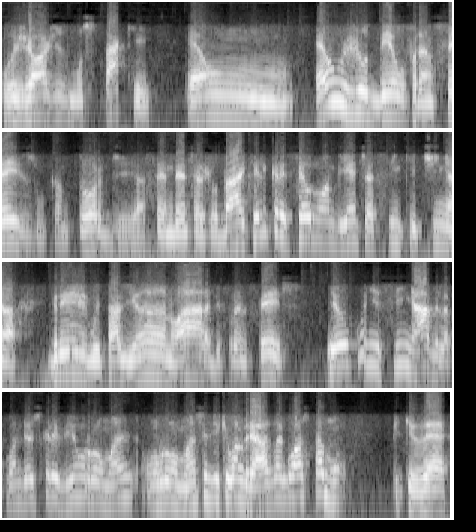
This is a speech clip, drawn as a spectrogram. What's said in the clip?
o Georges Moustaki, é um, é um judeu francês, um cantor de ascendência judaica, ele cresceu num ambiente assim que tinha grego, italiano, árabe, francês. Eu conheci em Ávila, quando eu escrevi um romance, um romance de que o Andreasa gosta muito. Se quiser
